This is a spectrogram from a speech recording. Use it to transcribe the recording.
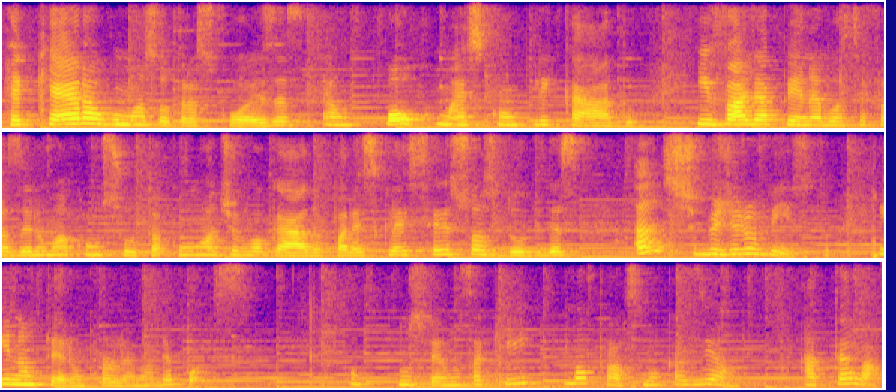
requer algumas outras coisas, é um pouco mais complicado e vale a pena você fazer uma consulta com um advogado para esclarecer suas dúvidas antes de pedir o visto e não ter um problema depois. Bom, nos vemos aqui numa próxima ocasião. Até lá!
